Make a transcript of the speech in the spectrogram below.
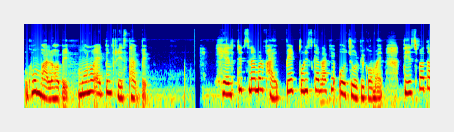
ঘুম ভালো হবে, মনও একদম ফ্রেশ থাকবে। হেলথ টিপস নাম্বার ফাইভ পেট পরিষ্কার রাখে ও চর্বি কমায়। তেজপাতা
